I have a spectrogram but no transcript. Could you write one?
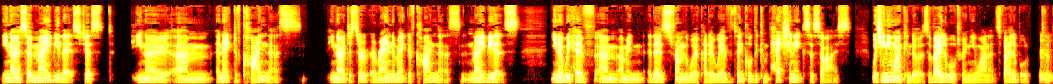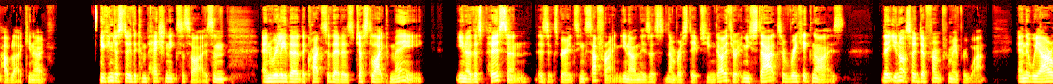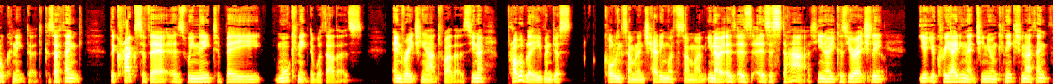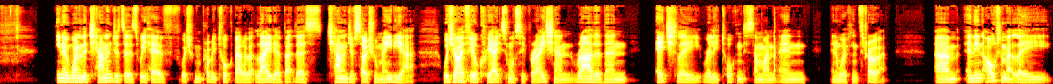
You know, so maybe that's just you know, um, an act of kindness, you know, just a, a, random act of kindness. Maybe it's, you know, we have, um, I mean, it is from the work I do, we have a thing called the compassion exercise, which anyone can do. It's available to anyone, it's available to mm. the public, you know. You can just do the compassion exercise. And, and really, the, the crux of that is just like me, you know, this person is experiencing suffering, you know, and there's a number of steps you can go through. And you start to recognize that you're not so different from everyone and that we are all connected. Because I think the crux of that is we need to be more connected with others and reaching out to others. You know, probably even just calling someone and chatting with someone, you know, as, as, as a start, you know, because you're actually, yeah. you're creating that genuine connection. I think, you know, one of the challenges is we have, which we can probably talk about a bit later, but this challenge of social media, which I feel creates more separation rather than actually really talking to someone and and working through it. Um, and then ultimately,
